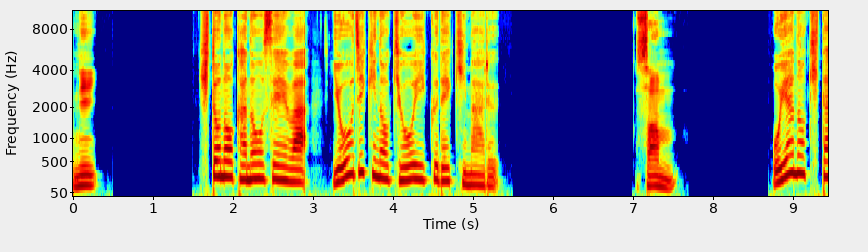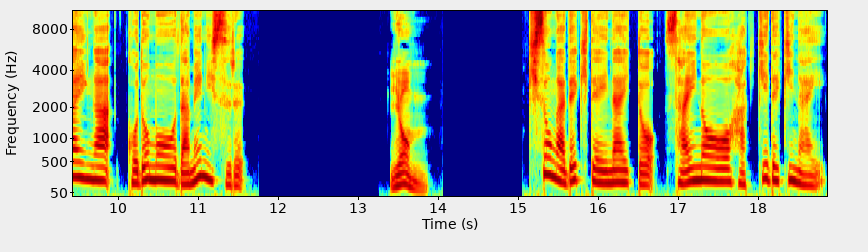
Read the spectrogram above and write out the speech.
2、人の可能性は幼児期の教育で決まる。3、親の期待が子供をダメにする。4基礎ができていないと才能を発揮できない。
